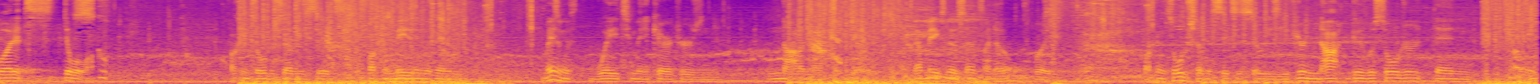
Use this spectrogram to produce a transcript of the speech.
but it's still a. Fucking Soldier 76. Fucking amazing with him. Amazing with way too many characters and not enough. That makes no sense, I know, but fucking Soldier 76 is so easy. If you're not good with Soldier, then you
